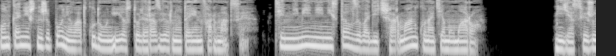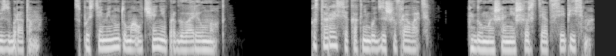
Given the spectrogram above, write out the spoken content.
Он, конечно же, понял, откуда у нее столь развернутая информация. Тем не менее, не стал заводить шарманку на тему Маро. «Я свяжусь с братом», — спустя минуту молчания проговорил Нот. Постарайся как-нибудь зашифровать. Думаешь, они шерстят все письма?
